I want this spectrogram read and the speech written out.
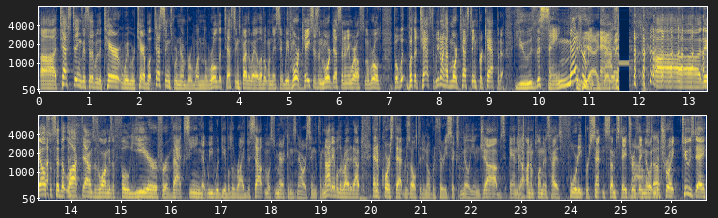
Uh, testings, they said we were, the ter- we were terrible at testings. We're number one in the world at testings. By the way, I love it when they say we have more cases and more deaths than anywhere else in the world. But but the test, we don't have more testing per capita. Use the same measurement. Yeah, exactly. Uh, they also said that lockdowns, as long as a full year for a vaccine, that we would be able to ride this out. Most Americans now are saying that they're not able to ride it out, and of course that resulted in over 36 million jobs and uh, unemployment as high as 40 percent in some states, or as they know it in Detroit Tuesday.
